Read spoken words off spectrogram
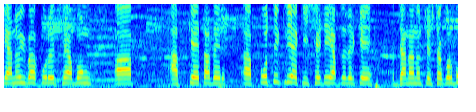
কেনই বা করেছে এবং আজকে তাদের প্রতিক্রিয়া কি সেটাই আপনাদেরকে জানানোর চেষ্টা করব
